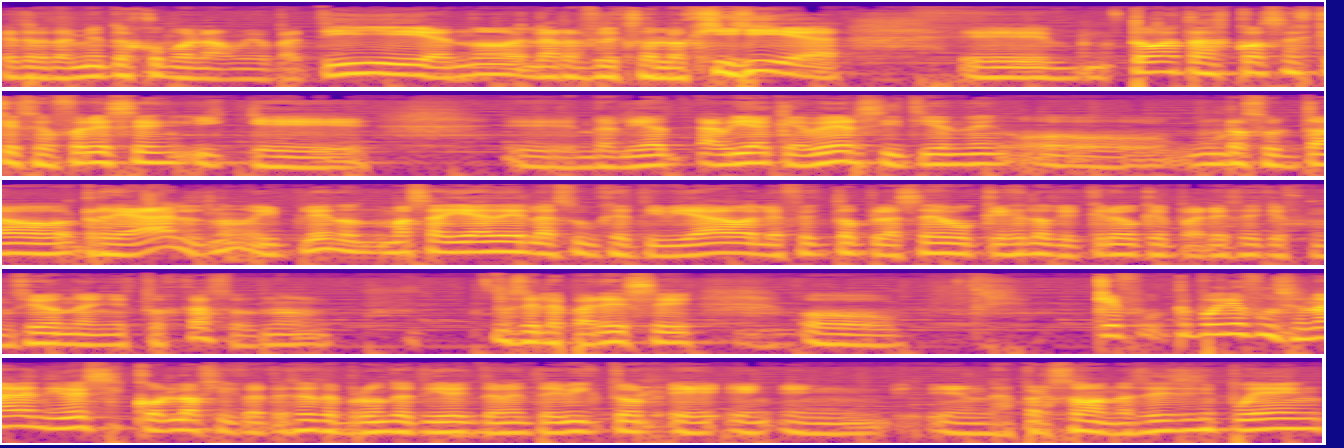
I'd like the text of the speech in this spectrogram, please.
de tratamientos como la homeopatía, ¿no? la reflexología, eh, todas estas cosas que se ofrecen y que eh, en realidad habría que ver si tienen o, un resultado real ¿no? y pleno, más allá de la subjetividad o el efecto placebo, que es lo que creo que parece que funciona en estos casos. No, no sé si les parece o... ¿Qué, qué podría funcionar a nivel psicológico? Eso te pregunto directamente, Víctor, eh, en, en- en las personas. Es decir, si pueden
